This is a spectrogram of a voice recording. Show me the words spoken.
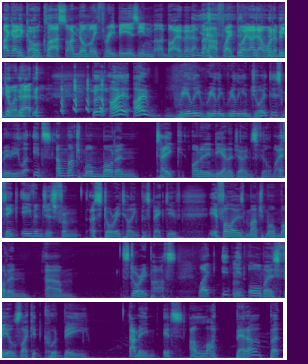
I go to gold class. So I'm normally three beers in by- by about the halfway point. I don't want to be doing that. But I I really really really enjoyed this movie. It's a much more modern take on an Indiana Jones film. I think even just from a storytelling perspective, it follows much more modern um, story paths. Like it, it almost feels like it could be. I mean, it's a lot better, but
